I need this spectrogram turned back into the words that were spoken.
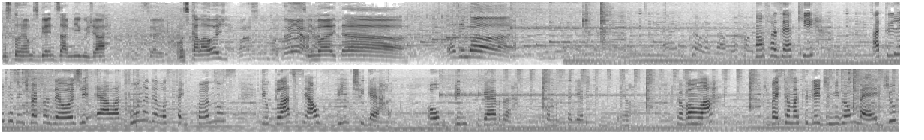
nos tornamos grandes amigos já. Isso aí. Vamos escalar hoje? Bora subir montanha? Simbora então! Vamos embora! Vamos fazer aqui. A trilha que a gente vai fazer hoje é a Laguna de los Tempanos e o Glacial 20 Guerra. Ou 20 Guerra, como seria acho que em espanhol. Então vamos lá, que vai ser uma trilha de nível médio.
